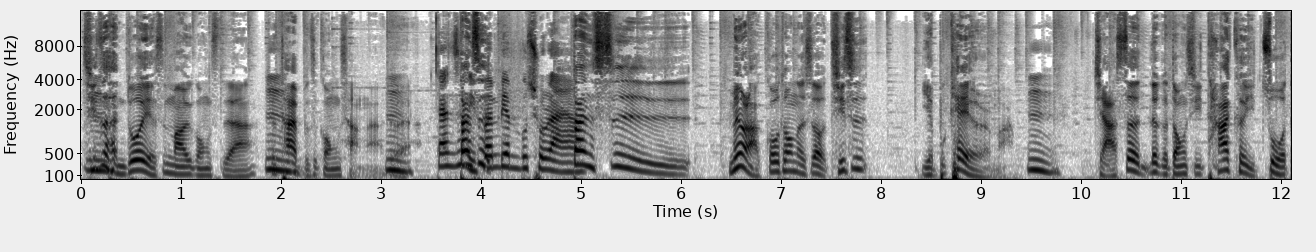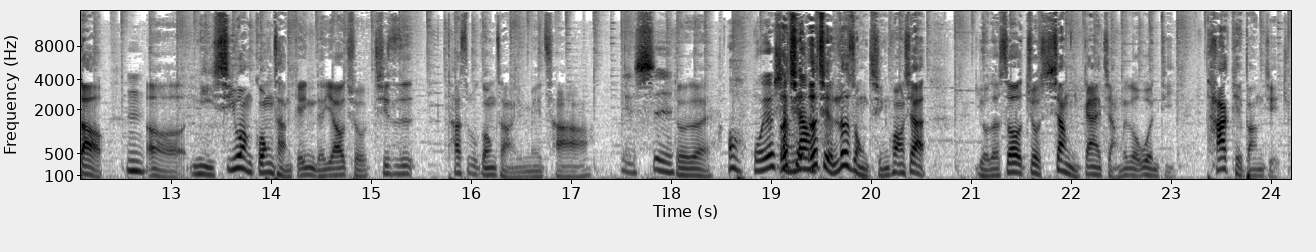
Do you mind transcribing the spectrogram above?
其实很多也是贸易公司啊，嗯就它也不是工厂啊，对嗯啊。，但是但是你分辨不出来啊。但是没有啦，沟通的时候其实也不 care 嘛。嗯假设那个东西它可以做到，嗯，呃，你希望工厂给你的要求，其实它是不是工厂也没差啊、也是对不对？哦。我又想到且而，且那种情况下，有的时候就像你刚才讲那个问题，它可以帮你解决，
